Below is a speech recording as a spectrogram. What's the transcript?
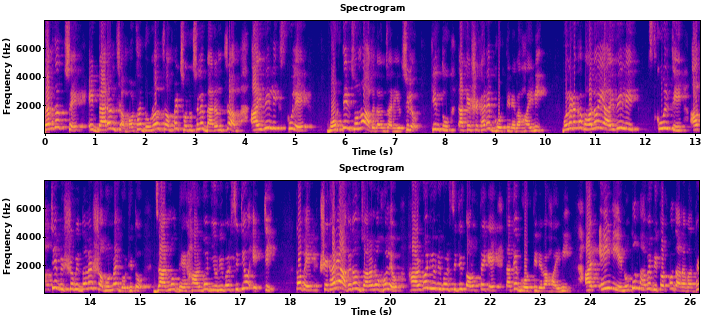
জানা যাচ্ছে, এই ব্যারন ট্রাম্প, অর্থাৎ ডোনাল্ড ট্রাম্পের ছোট ছেলে ব্যারন ট্রাম্প, আইভি লিগ স্কুলে ভর্তির জন্য আবেদন জানিয়েছিল, কিন্তু তাকে সেখানে ভর্তি নেওয়া হয়নি। বলে রাখা ভালো, এই আইভি লিগ স্কুলটি আটটি বিশ্ববিদ্যালয়ের সমন্বয়ে গঠিত, যার মধ্যে হার্ভার্ড ইউনিভার্সিটিও একটি। তবে সেখানে আবেদন জানানো হলেও হার্ভার্ড ইউনিভার্সিটির তরফ থেকে তাকে ভর্তি দেওয়া হয়নি। আর এই নিয়ে নতুন ভাবে বিতর্ক দাঁড়া বাঁধতে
